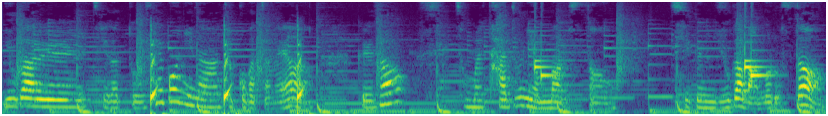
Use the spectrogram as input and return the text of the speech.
육아를 제가 또 세 번이나 겪어봤잖아요. 그래서 정말 다둥이 엄마로서 지금 육아맘으로서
